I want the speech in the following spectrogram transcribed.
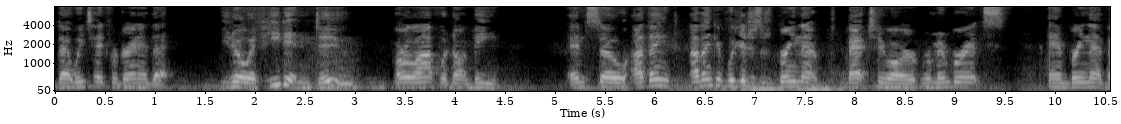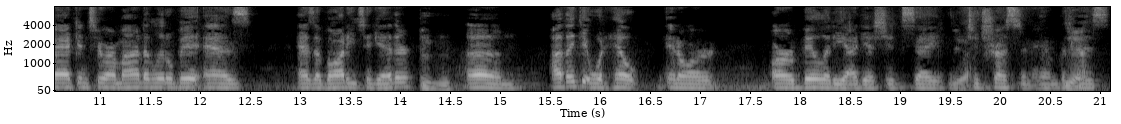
that we take for granted that, you know, if he didn't do, our life would not be. And so I think, I think if we could just bring that back to our remembrance and bring that back into our mind a little bit as, as a body together, um, I think it would help in our, our ability, I guess you'd say, Yeah. to trust in him Yeah. because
